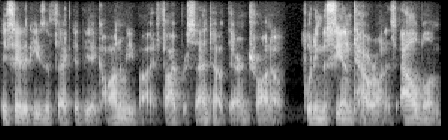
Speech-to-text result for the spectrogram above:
They say that he's affected the economy by 5% out there in Toronto putting the CN Tower on his album,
